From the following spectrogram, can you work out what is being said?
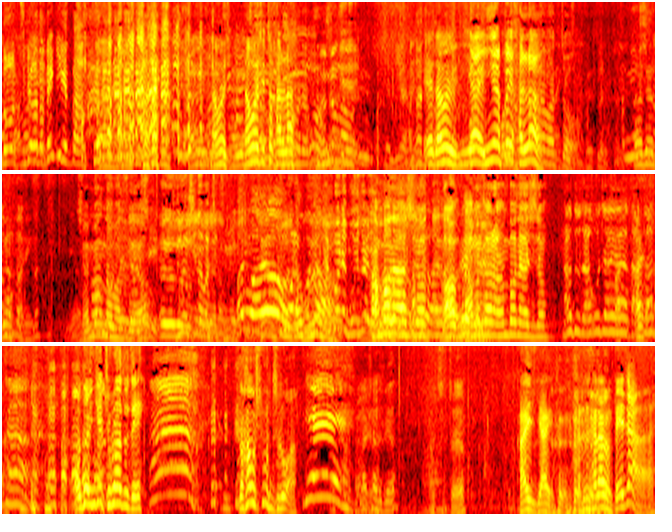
너 집에 가다 뺏기겠다 나머지, 나머지 또 갈라. 예, 나머지, 야, 이년아 빨리 갈라. 남았죠? 몇 명 남았어요? 두 명씩 남았지 두 명씩. 빨리 와요. 나 보자. 한 번에 모여서 한 번에 하시죠. 나, 남은 사람 한 번에 하시죠. 나도 나고자야 나도 하자 어, 너 이제 들어와도 돼. 너 하고 싶으면 들어와. 아 진짜요? 아이, 야, 다른 사람은 빼자.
